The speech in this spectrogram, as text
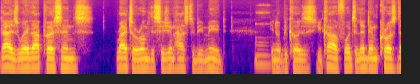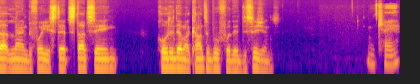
that is where that person's right or wrong decision has to be made. Mm. You know, because you can't afford to let them cross that line before you start start saying holding them accountable for their decisions. Okay.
